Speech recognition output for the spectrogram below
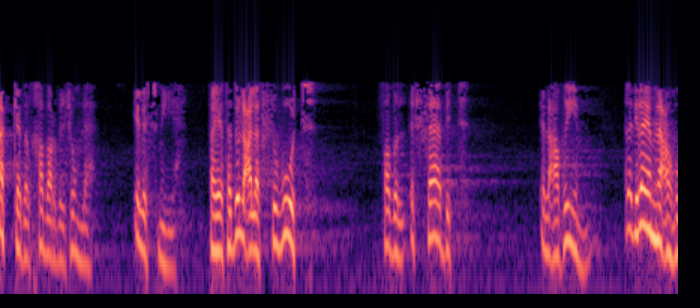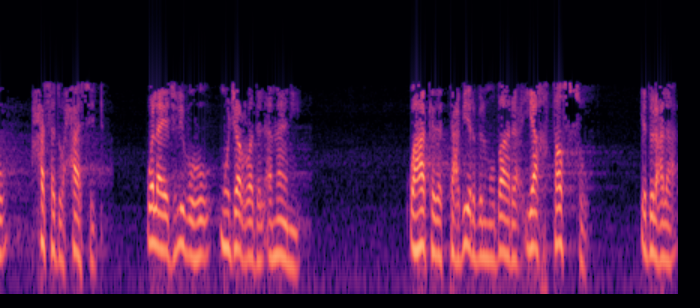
أكد الخبر بالجملة الاسمية فهي تدل على الثبوت الفضل الثابت العظيم الذي لا يمنعه حسد حاسد ولا يجلبه مجرد الأماني. وهكذا التعبير بالمضارع يختص يدل على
